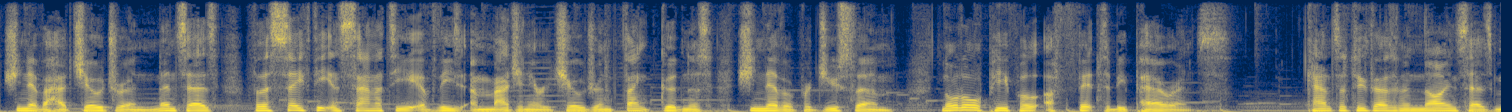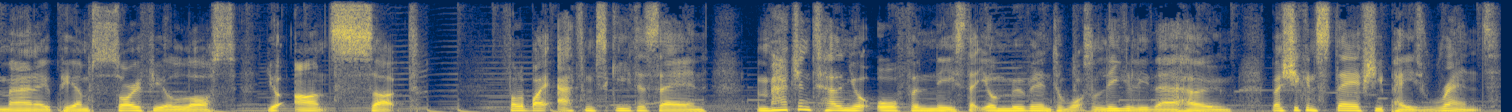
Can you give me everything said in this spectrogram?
she never had children. Then says, for the safety and sanity of these imaginary children, thank goodness she never produced them. Not all people are fit to be parents. Cancer 2009 says, Man, OP, I'm sorry for your loss. Your aunt sucked. Followed by Atom Skeeter saying, Imagine telling your orphan niece that you're moving into what's legally their home, but she can stay if she pays rent.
